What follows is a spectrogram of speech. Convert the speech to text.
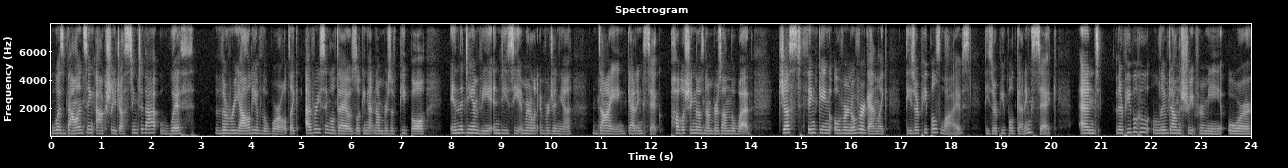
was balancing actually adjusting to that with the reality of the world. Like every single day i was looking at numbers of people in the dmv in dc in maryland in virginia dying getting sick publishing those numbers on the web just thinking over and over again like these are people's lives. These are people getting sick. And they're people who live down the street from me or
